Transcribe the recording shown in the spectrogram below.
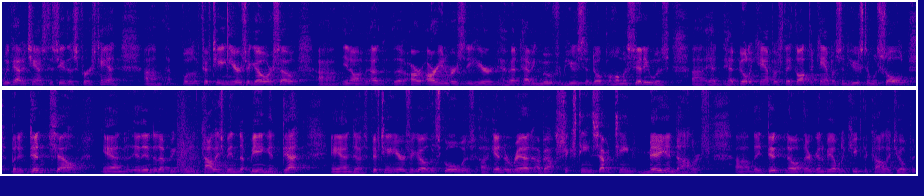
we've had a chance to see this firsthand. Um, 15 years ago or so, um, you know, uh, the, our, our university here, had, having moved from Houston to Oklahoma City, was uh, had, had built a campus. They thought the campus in Houston was sold, but it didn't sell, and it ended up, you know, the college ended up being in debt. And uh, 15 years ago, the school was uh, in the red about 16, 17 million dollars. Uh, they didn't know if they were going to be able to keep the college open.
